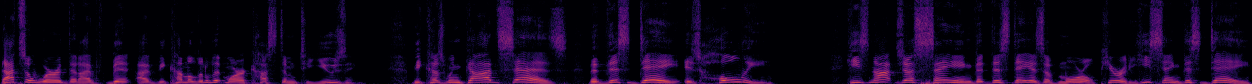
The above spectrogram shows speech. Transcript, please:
That's a word that I've, been, I've become a little bit more accustomed to using. Because when God says that this day is holy, He's not just saying that this day is of moral purity. He's saying this day,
